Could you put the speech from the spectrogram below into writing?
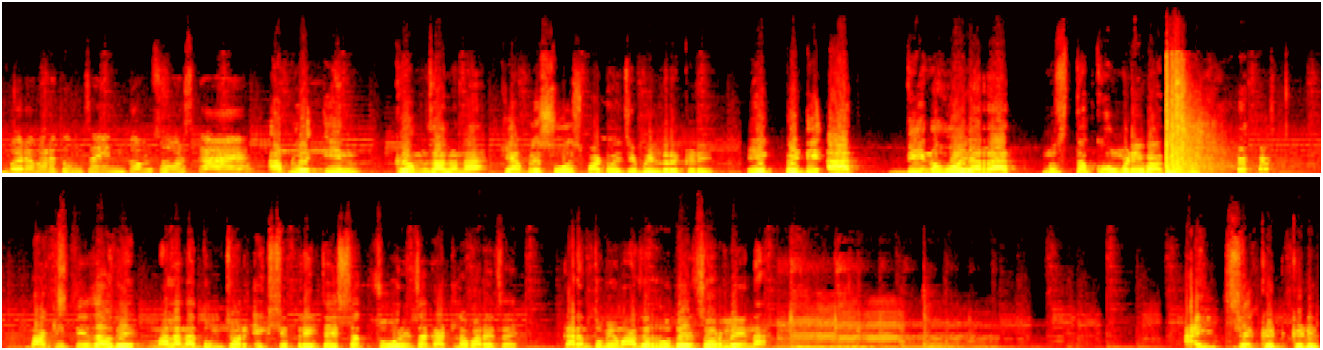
बरं बरं तुमचा इन्कम सोर्स काय? आहे? आपलं इन कम झालं ना की आपले सोर्स पाठवायचे बिल्डरकडे एक पेटी आत दिन हो या रात नुसतं कोंबडी भात. बाकी ते जाऊ दे मला ना तुमच्यावर एकशे त्रेचाळीसचा चोरीचा खटला भरायचा आहे. कारण तुम्ही माझं हृदय चोरलंय ना. आईच्या कडकडीत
